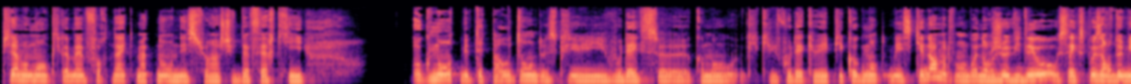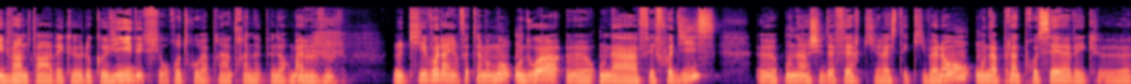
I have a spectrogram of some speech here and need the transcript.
Puis à un moment quand même Fortnite maintenant on est sur un chiffre d'affaires qui augmente mais peut-être pas autant de ce qu'il voulait que comment qu'il voulait que Epic augmente mais ce qui est normal on voit dans le jeu vidéo où ça explose en 2020 avec euh, le Covid et puis on retrouve après un train un peu normal. Mm-hmm. Donc voilà et en fait à un moment on doit on a fait x10 euh, on a un chiffre d'affaires qui reste équivalent, on a plein de procès avec euh,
